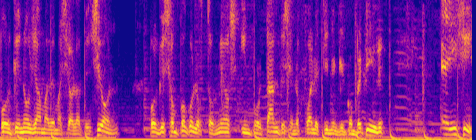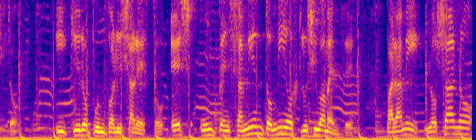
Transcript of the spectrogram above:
porque no llama demasiado la atención, porque son pocos los torneos importantes en los cuales tienen que competir. E insisto, y quiero puntualizar esto, es un pensamiento mío exclusivamente. Para mí, Lozano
